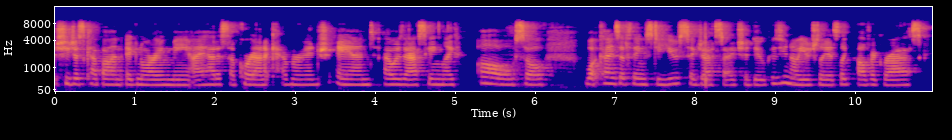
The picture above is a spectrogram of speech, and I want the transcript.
She just kept on ignoring me. I had a subchorionic hemorrhage, and I was asking, like, oh, so what kinds of things do you suggest I should do? Because, you know, usually it's like pelvic rest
